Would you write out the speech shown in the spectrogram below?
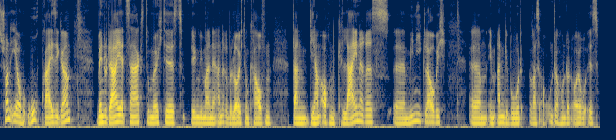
schon eher hochpreisiger. Wenn du da jetzt sagst, du möchtest irgendwie mal eine andere Beleuchtung kaufen, dann, die haben auch ein kleineres äh, Mini, glaube ich, ähm, im Angebot, was auch unter 100 Euro ist.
